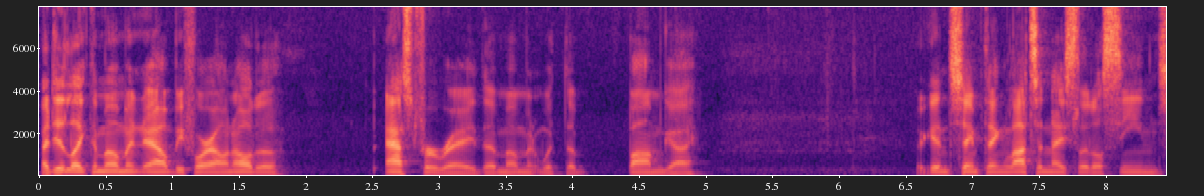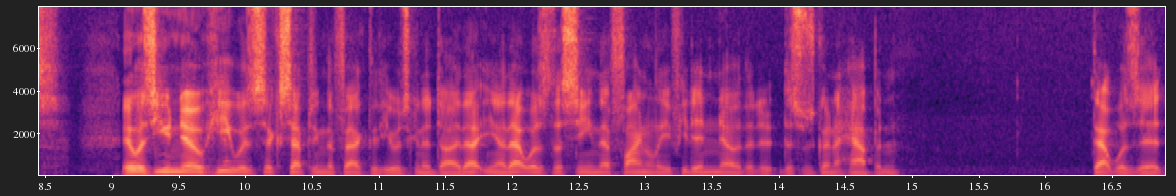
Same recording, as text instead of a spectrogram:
I did like the moment Al before Alan Alda asked for Ray. The moment with the bomb guy. Again, same thing. Lots of nice little scenes. It was you know he was accepting the fact that he was going to die. That you know that was the scene that finally, if he didn't know that it, this was going to happen, that was it.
